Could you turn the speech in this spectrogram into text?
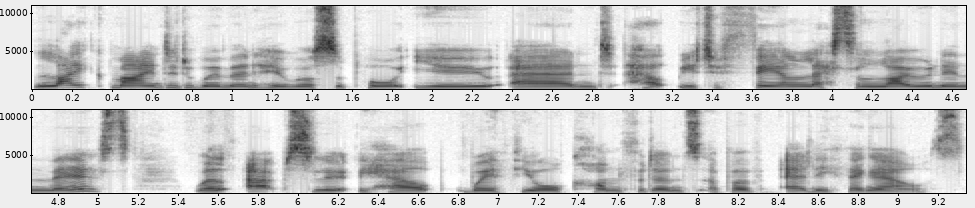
like minded women who will support you and help you to feel less alone in this will absolutely help with your confidence above anything else.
